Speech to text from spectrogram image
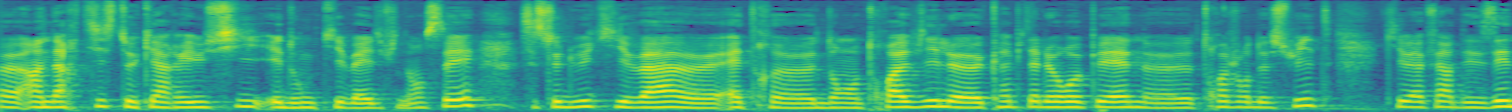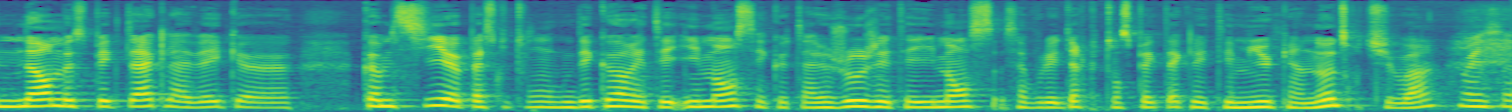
euh, un artiste qui a réussi et donc qui va être financé. C'est celui qui va euh, être dans trois villes capitales européennes trois jours de suite, qui va faire des énormes spectacles avec comme si parce que ton décor était immense et que ta jauge était immense, ça voulait dire que ton spectacle était mieux qu'un autre, tu vois. Oui, ça.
